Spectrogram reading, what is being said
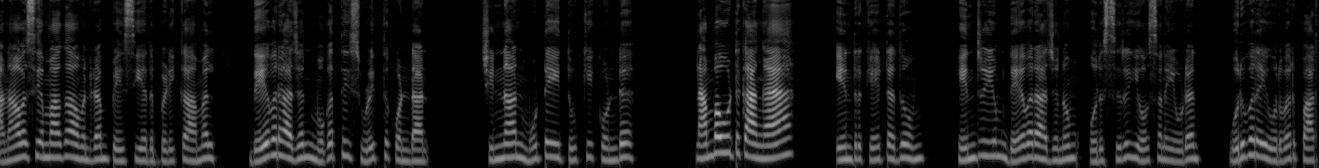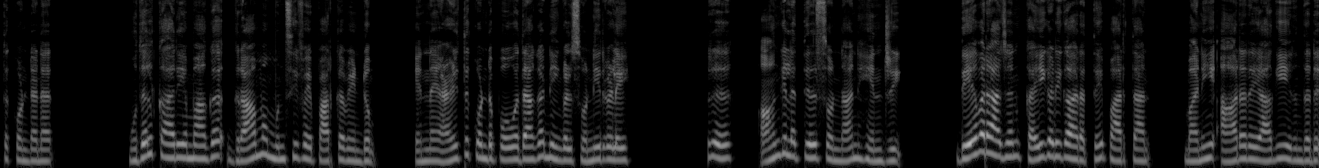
அனாவசியமாக அவனிடம் பேசியது பிடிக்காமல் தேவராஜன் முகத்தை சுழித்துக் கொண்டான். சின்னான் மூட்டையை தூக்கிக் கொண்டு நம்ப வீட்டுக்காங்க? என்று கேட்டதும் ஹென்ரியும் தேவராஜனும் ஒரு சிறு யோசனையுடன் ஒருவரை ஒருவர் பார்த்து கொண்டனர். முதல் காரியமாக கிராம முன்சிஃபை பார்க்க வேண்டும். என்னை அழைத்துக் கொண்டு போவதாக நீங்கள் சொன்னீர்களே. என்று ஆங்கிலத்தில் சொன்னான் ஹென்றி. தேவராஜன் கைகடிகாரத்தை பார்த்தான். மணி ஆறரை ஆகியிருந்தது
